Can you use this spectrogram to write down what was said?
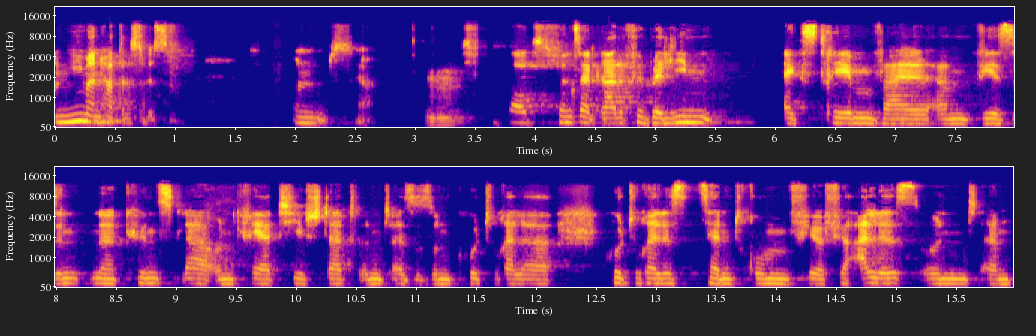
und niemand hat das Wissen. Und ja. Mhm. Ich finde es halt gerade für Berlin extrem, weil ähm, wir sind eine Künstler- und Kreativstadt und also so ein kultureller, kulturelles Zentrum für, für alles. Und ähm,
